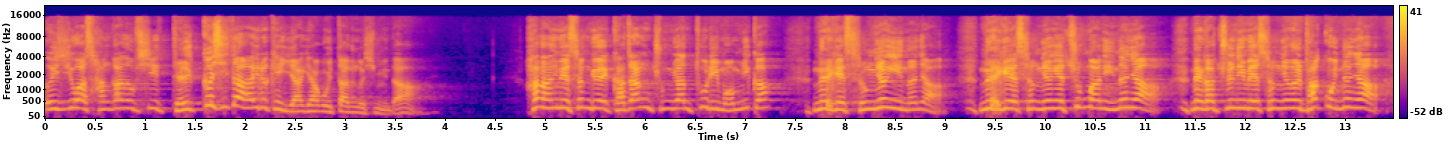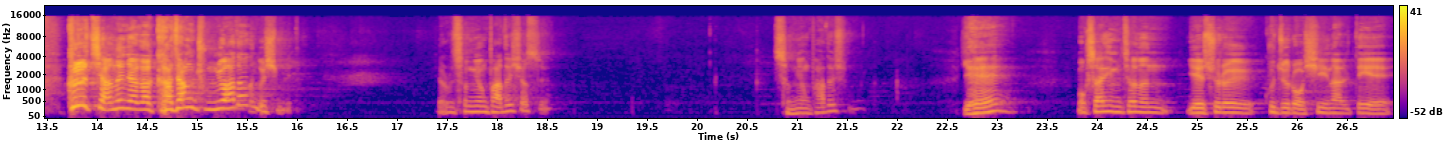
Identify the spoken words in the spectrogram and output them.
의지와 상관없이 될 것이다 이렇게 이야기하고 있다는 것입니다. 하나님의 성교의 가장 중요한 툴이 뭡니까? 내게 성령이 있느냐? 내게 성령의 충만이 있느냐? 내가 주님의 성령을 받고 있느냐? 그렇지 않느냐가 가장 중요하다는 것입니다. 여러분 성령 받으셨어요? 성령 받으십니까? 예. 목사님 저는 예수를 구주로 시인할 때에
